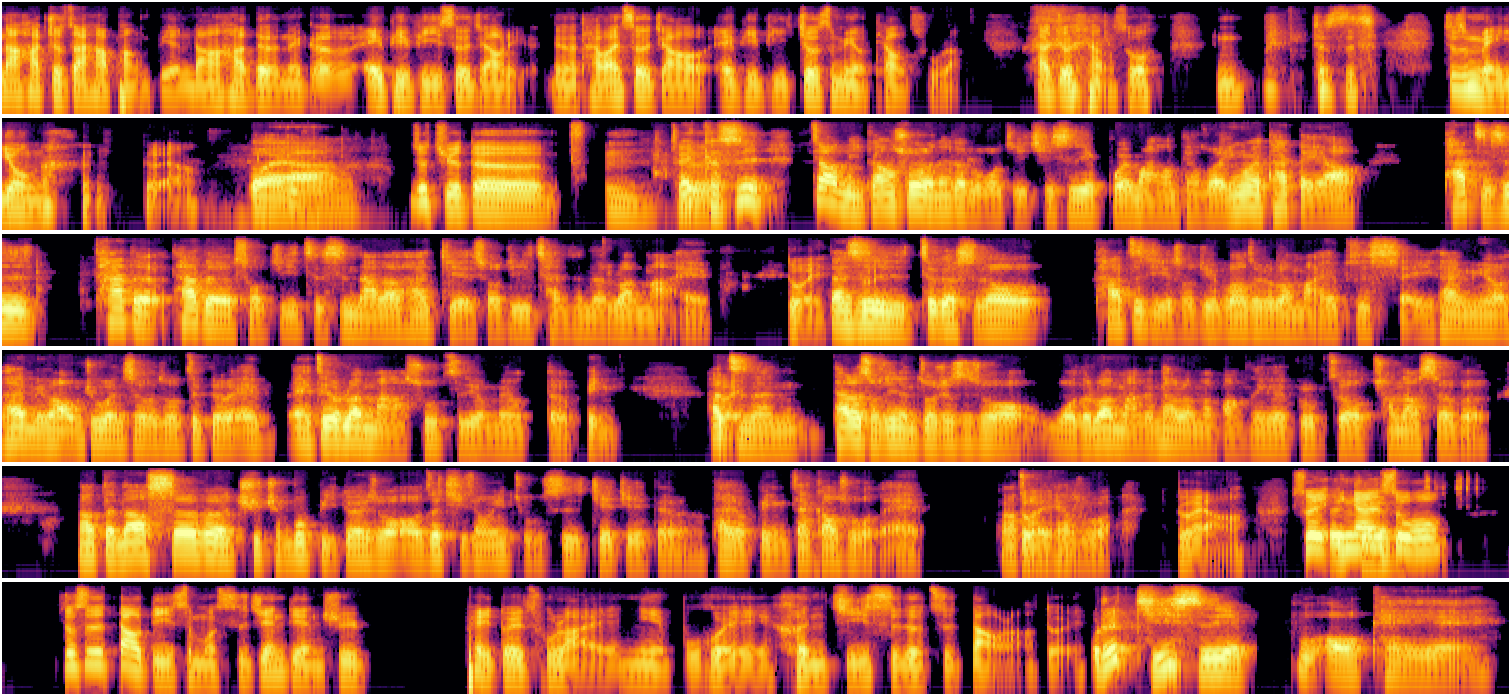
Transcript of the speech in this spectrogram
那他就在他旁边，然后他的那个 A P P 社交里，那个台湾社交 A P P 就是没有跳出来，他就想说，嗯，就是就是没用啊，对啊，对啊，就觉得，嗯，哎、这个可是照你刚说的那个逻辑，其实也不会马上跳出来，因为他得要，他只是他的他的手机只是拿到他姐手机产生的乱码 app，对，但是这个时候他自己的手机也不知道这个乱码 app 是谁，他也没有他也没办法去问社会说这个 app 哎、这个乱码数字有没有得病，他只能他的手机能做就是说我的乱码跟他乱码绑成一个 group 之后传到 server。然后等到 server 去全部比对说，哦，这其中一组是姐姐的，她有病，再告诉我的 app，然后才跳出来。对啊，所以应该说，就是到底什么时间点去配对出来，你也不会很及时的知道啦，对，我觉得及时也不 OK 耶、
